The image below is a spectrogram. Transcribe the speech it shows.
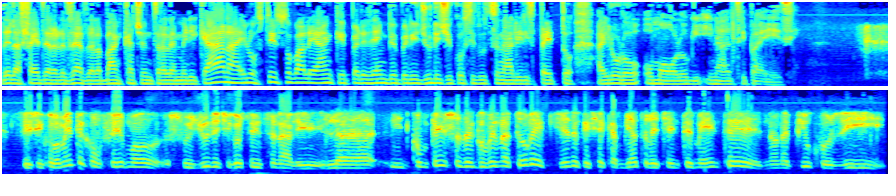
della Federal Reserve, della Banca Centrale Americana e lo stesso vale anche per esempio per i giudici costituzionali rispetto ai loro omologhi in altri paesi. Sì, sicuramente confermo sui giudici costituzionali. Il, il, compenso del governatore credo che sia cambiato recentemente, non è più così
